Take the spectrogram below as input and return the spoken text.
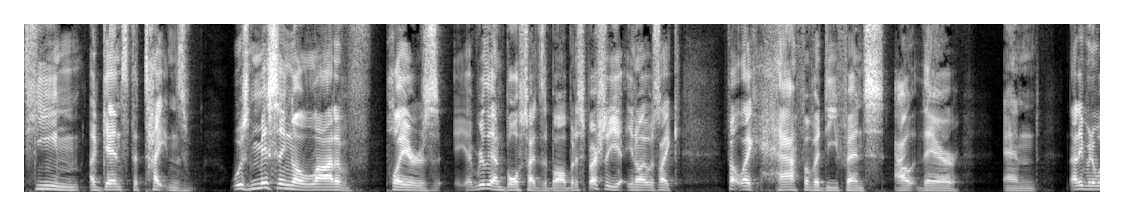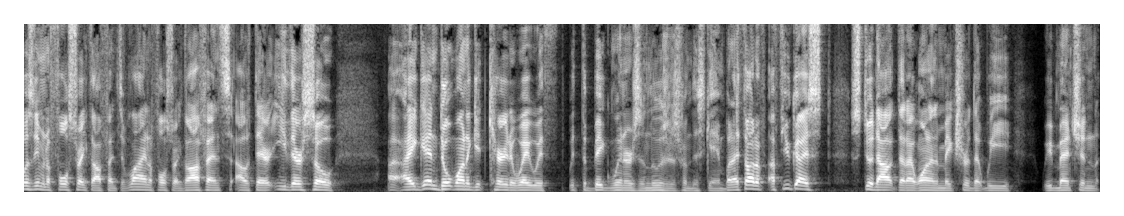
team against the Titans was missing a lot of players, really on both sides of the ball, but especially, you know, it was like, felt like half of a defense out there and not even, it wasn't even a full strength offensive line, a full strength offense out there either. So, I again don't want to get carried away with with the big winners and losers from this game, but I thought a, few guys stood out that I wanted to make sure that we we mentioned.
